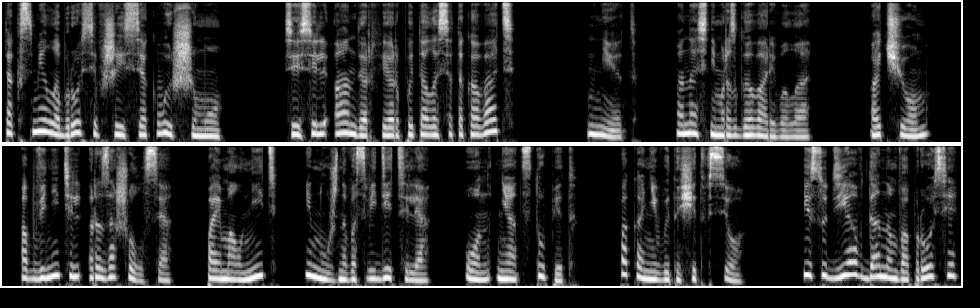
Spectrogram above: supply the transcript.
так смело бросившейся к высшему. Сесиль Андерфер пыталась атаковать? Нет, она с ним разговаривала. О чем? Обвинитель разошелся, поймал нить и нужного свидетеля. Он не отступит, пока не вытащит все. И судья в данном вопросе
